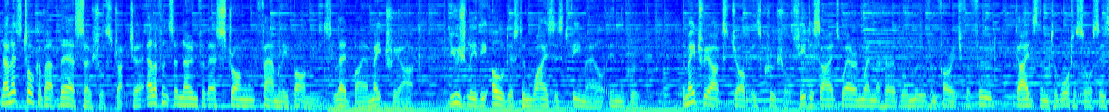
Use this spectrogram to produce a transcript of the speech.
Now let's talk about their social structure. Elephants are known for their strong family bonds, led by a matriarch, usually the oldest and wisest female in the group. The matriarch's job is crucial. She decides where and when the herd will move and forage for food, guides them to water sources,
